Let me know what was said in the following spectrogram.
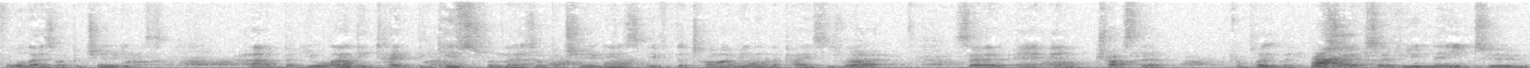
for those opportunities. Uh, but you will only take the gifts from those opportunities if the timing and the pace is right. So and, and trust that completely. Right. So, so if you need to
